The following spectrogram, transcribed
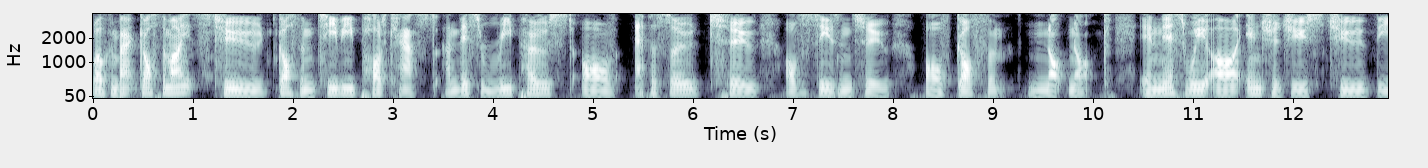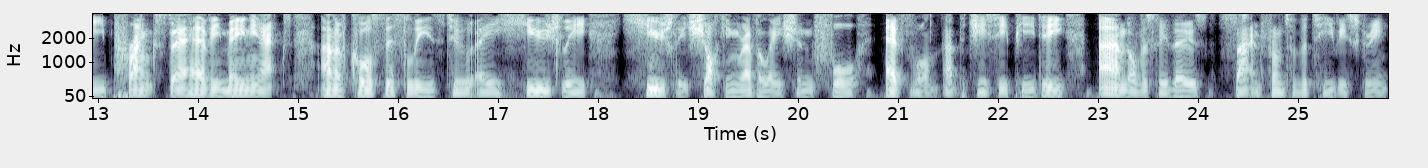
Welcome back, Gothamites, to Gotham TV podcast and this repost of episode two of season two of Gotham. Knock knock. In this, we are introduced to the prankster heavy Maniax, and of course, this leads to a hugely, hugely shocking revelation for everyone at the GCPD and obviously those sat in front of the TV screen.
